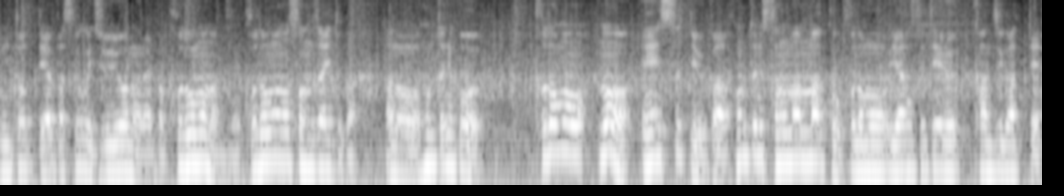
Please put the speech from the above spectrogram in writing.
にとってやっぱすごい重要なのはやっぱ子供なんですね。子供の存在とかあの本当にこう子供の演出っていうか本当にそのまんまこう子供をやらせている感じがあって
